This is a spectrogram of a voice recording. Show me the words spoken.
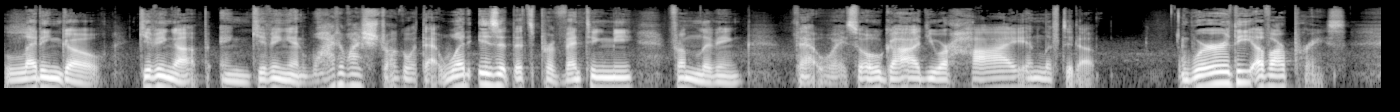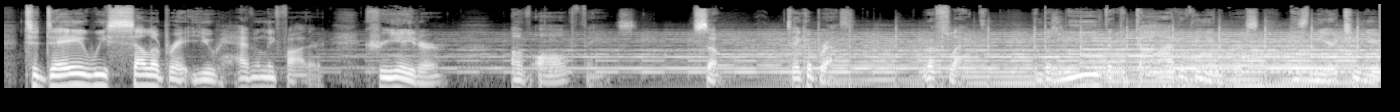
letting go, giving up, and giving in? Why do I struggle with that? What is it that's preventing me from living that way? So, oh God, you are high and lifted up, worthy of our praise. Today we celebrate you, Heavenly Father, creator of all things. So, take a breath, reflect, and believe that the God of the universe is near to you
